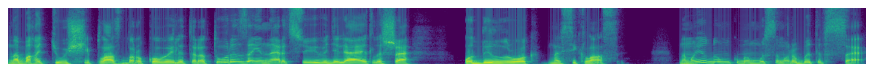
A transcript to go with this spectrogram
на багатющий пласт барокової літератури за інерцією виділяють лише один урок на всі класи? На мою думку, ми мусимо робити все,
